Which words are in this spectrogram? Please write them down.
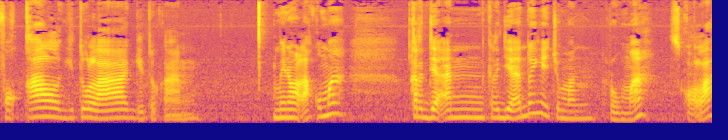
vokal gitulah gitu kan minimal aku mah kerjaan kerjaan tuh ya cuman rumah sekolah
